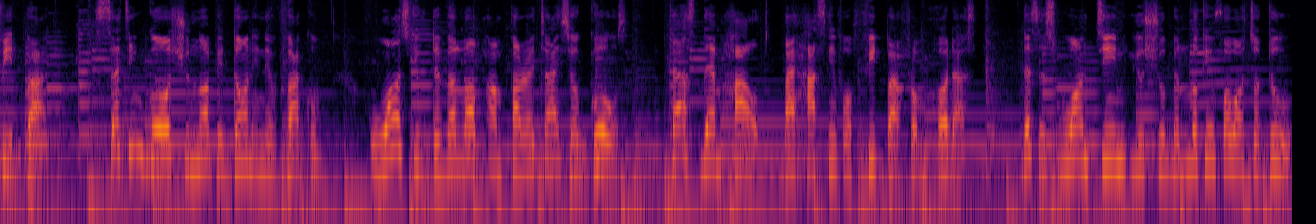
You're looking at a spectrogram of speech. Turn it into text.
feedback. Setting goals should not be done in a vacuum. Once you've developed and prioritized your goals, test them out by asking for feedback from others. This is one thing you should be looking forward to do.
